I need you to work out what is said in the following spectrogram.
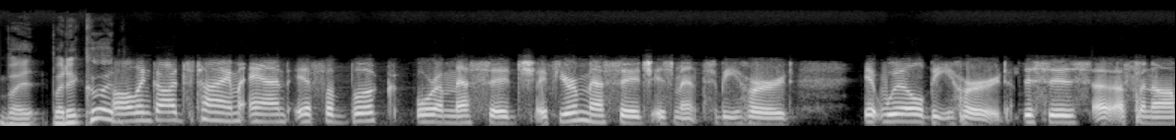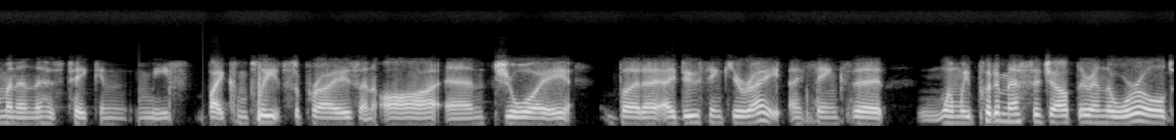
but but it could. All in God's time. And if a book or a message, if your message is meant to be heard, it will be heard. This is a, phenomenon that has taken me by complete surprise and awe and joy. But I, I do think you're right. I think that when we put a message out there in the world,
